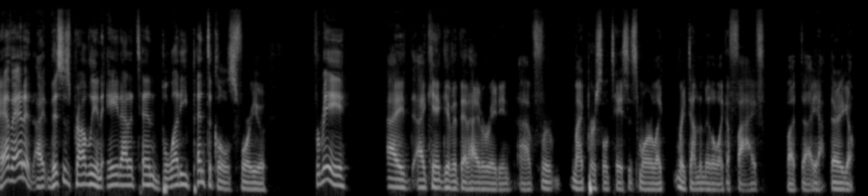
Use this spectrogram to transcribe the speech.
have at it. I, this is probably an 8 out of 10 bloody pentacles for you. For me, I I can't give it that high of a rating. Uh, for my personal taste, it's more like right down the middle, like a 5. But uh, yeah, there you go.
